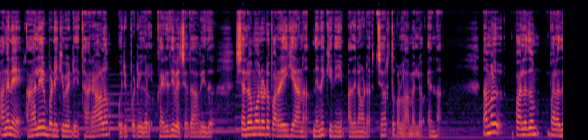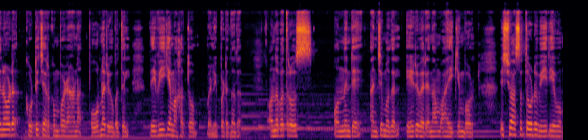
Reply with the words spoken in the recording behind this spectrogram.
അങ്ങനെ ആലയം പണിക്ക് വേണ്ടി ധാരാളം ഉരുപ്പടികൾ കരുതി വെച്ച ദാവീദ് ശലോമോനോട് പറയുകയാണ് നിനക്കിനിയും അതിനോട് ചേർത്ത് കൊള്ളാമല്ലോ എന്ന്. നമ്മൾ പലതും പലതിനോട് കൂട്ടിച്ചേർക്കുമ്പോഴാണ് പൂർണ രൂപത്തിൽ ദൈവീക മഹത്വം വെളിപ്പെടുന്നത്. ഒന്ന് പത്രോസ് ഒന്നിന്റെ അഞ്ച് മുതൽ ഏഴ് വരെ നാം വായിക്കുമ്പോൾ വിശ്വാസത്തോട് വീര്യവും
